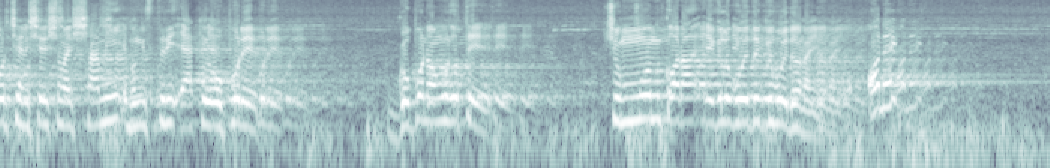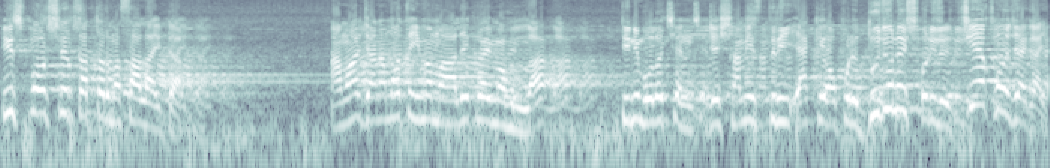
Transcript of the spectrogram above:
করছেন, সেই সময় স্বামী এবং স্ত্রী একে অপরের গোপন অঙ্গতে চুম্বন করা, এগুলো বৈধ কি বৈধ নাই? অনেক স্পর্শের কাতর মাসালা এটা। আমার জানা মতে ইমাম আলিক রহিমাহুল্লাহ, তিনি বলেছেন যে স্বামী স্ত্রী একে অপরের দুজনের শরীরে যে কোনো জায়গায়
